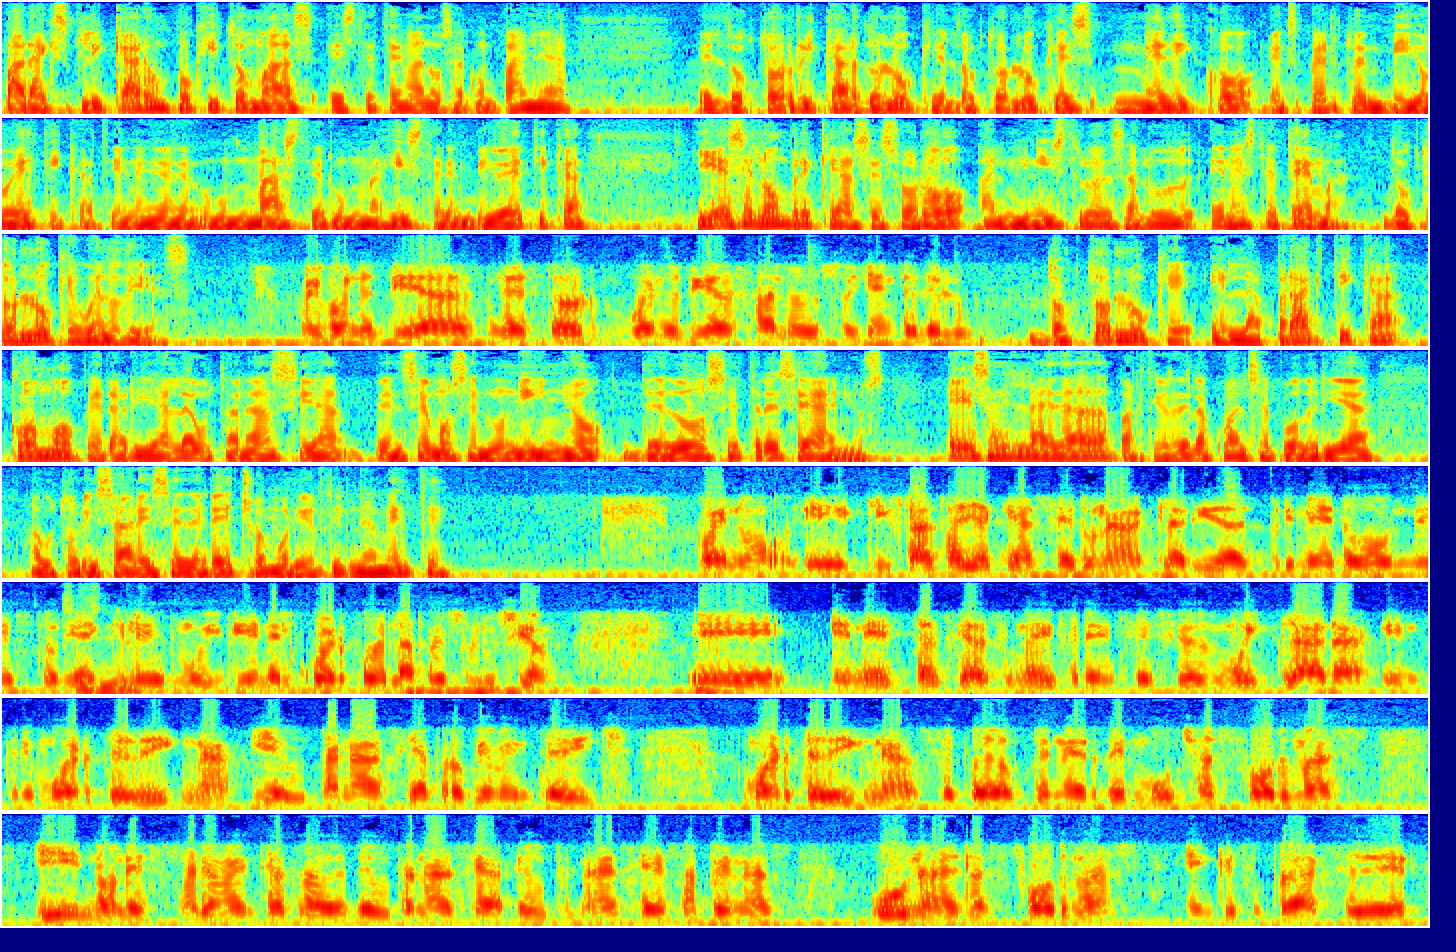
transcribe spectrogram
Para explicar un poquito más este tema nos acompaña el doctor Ricardo Luque. El doctor Luque es médico experto en bioética, tiene un máster, un magíster en bioética y es el hombre que asesoró al ministro de Salud en este tema. Doctor Luque, buenos días. Muy buenos días, Néstor. Buenos días a los oyentes de Lu. Doctor Luque, en la práctica, ¿cómo operaría la eutanasia? Pensemos en un niño de 12, 13 años. ¿Esa es la edad a partir de la cual se podría autorizar ese derecho a morir dignamente? Bueno, eh, quizás haya que hacer una claridad primero, Néstor, y hay que leer muy bien el cuerpo de la resolución. Eh, en esta se hace una diferenciación muy clara entre muerte digna y eutanasia propiamente dicha. Muerte digna se puede obtener de muchas formas y no necesariamente a través de eutanasia. Eutanasia es apenas una de las formas en que se puede acceder.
